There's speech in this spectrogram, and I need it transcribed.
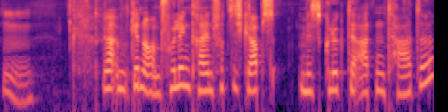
Hm. Ja, im- genau, im Frühling 43 gab es missglückte Attentate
